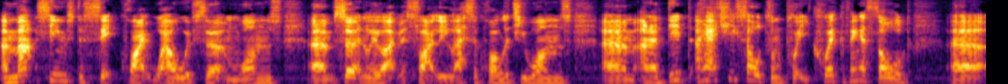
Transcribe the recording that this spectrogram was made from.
and that seems to sit quite well with certain ones. Um, certainly like the slightly lesser quality ones, um, and I did I actually sold some pretty quick. I think I sold uh,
